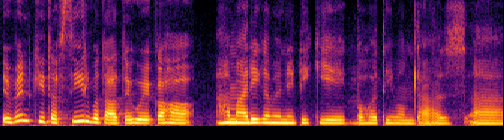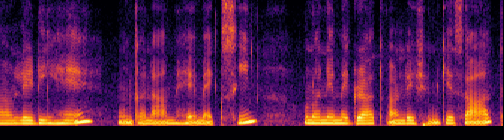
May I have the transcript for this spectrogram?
ایونٹ کی تفصیل بتاتے ہوئے کہا۔ ہماری کمیونٹی کی ایک بہت ہی ممتاز لیڈی ہیں۔ ان کا نام ہے میکسین۔ انہوں نے میگرات فاؤنڈیشن کے ساتھ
